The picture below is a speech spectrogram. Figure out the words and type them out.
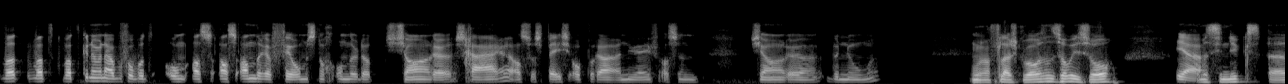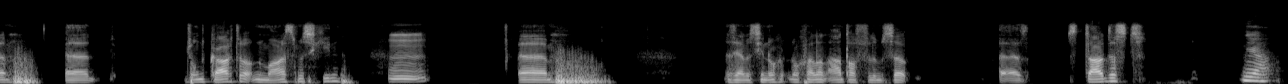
wat, wat, wat kunnen we nou bijvoorbeeld om, als, als andere films nog onder dat genre scharen? Als we space opera nu even als een genre benoemen. Flash Gordon sowieso. Ja. Misschien niks. Uh, uh, John Carter on Mars misschien. Mm. Uh, er zijn misschien nog, nog wel een aantal films. Uh, Stardust. Ja, Stardust.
